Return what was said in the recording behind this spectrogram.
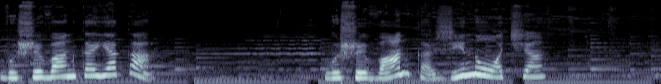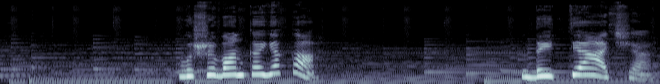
Вишиванка яка? Вишиванка жіноча. Вишиванка яка? Дитяча.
